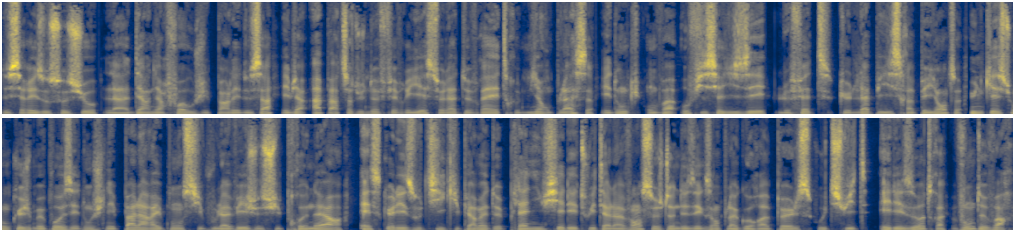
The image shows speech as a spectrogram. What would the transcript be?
de ces réseaux sociaux la dernière fois où j'ai parlé de ça. Et eh bien, à partir du 9 février, cela devrait être mis en place. Et donc, on va officialiser le fait que l'API sera payante. Une question que je me pose et dont je n'ai pas la réponse, si vous l'avez, je suis preneur. Est-ce que les outils qui permettent de planifier les tweets à l'avance, je donne des exemples Agora Pulse, Hootsuite et les autres, vont devoir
